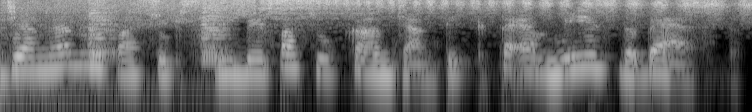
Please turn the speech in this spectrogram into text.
Jangan lupa subscribe pasukan cantik TM is the best.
